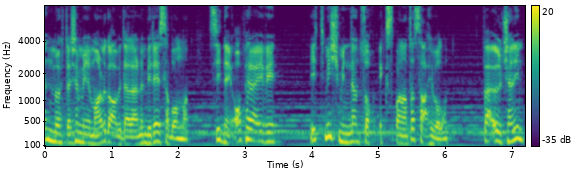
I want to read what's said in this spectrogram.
ən möhtəşəm memarlıq abidələrinin biri hesab olunan Sidney Opera evi 70 mindən çox eksponata sahib olan və ölkənin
